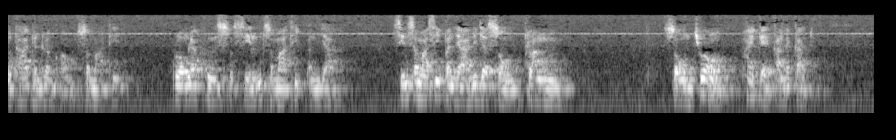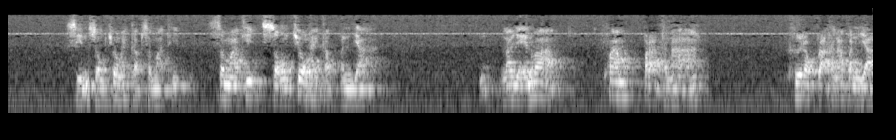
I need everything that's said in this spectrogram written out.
สุดท้ายเป็นเรื่องของสมาธิ รวมแล้วคือศีลสมาธิปัญญาศีลสมาธิปัญญานี่จะส่งพลัง ส่งช่วงให้แก่กันและกันศีลส่งช่วงให้กับสมาธิ สมาธิส่งช่วงให้กับปัญญา เราจะเห็นว่าความปรารถนา คือเราปรารถนาปัญญา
